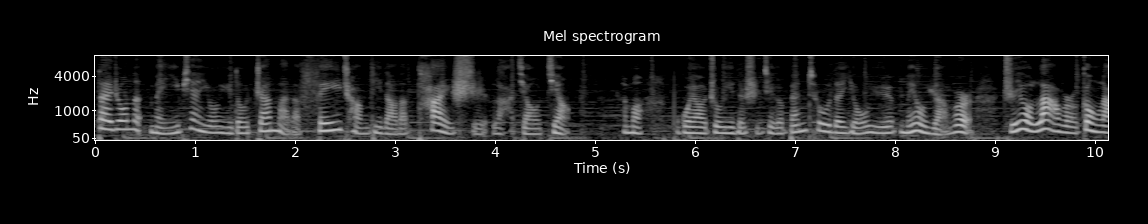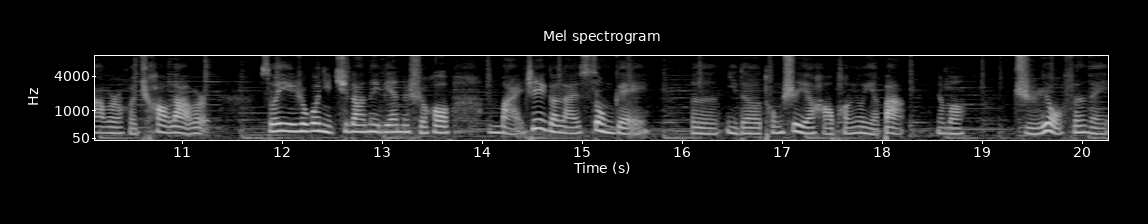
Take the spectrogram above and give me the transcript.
袋中的每一片鱿鱼都沾满了非常地道的泰式辣椒酱。那么，不过要注意的是，这个 bento 的鱿鱼没有原味儿，只有辣味儿、更辣味儿和超辣味儿。所以，如果你去到那边的时候买这个来送给呃你的同事也好、朋友也罢，那么只有分为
